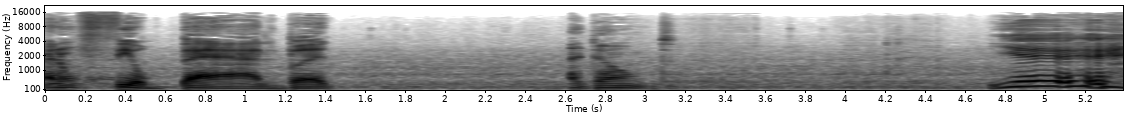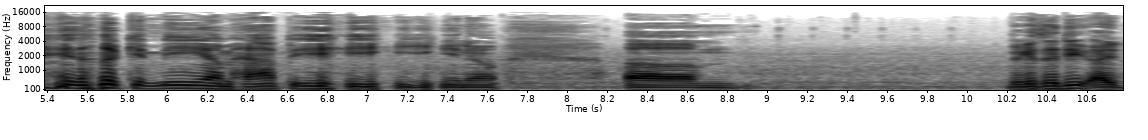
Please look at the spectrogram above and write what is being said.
I don't feel bad, but I don't. Yay! Look at me, I'm happy. you know, um, because I do. I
